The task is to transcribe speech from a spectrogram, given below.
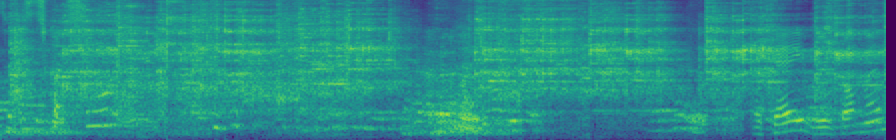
so dieses Konsum. Okay, willkommen.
